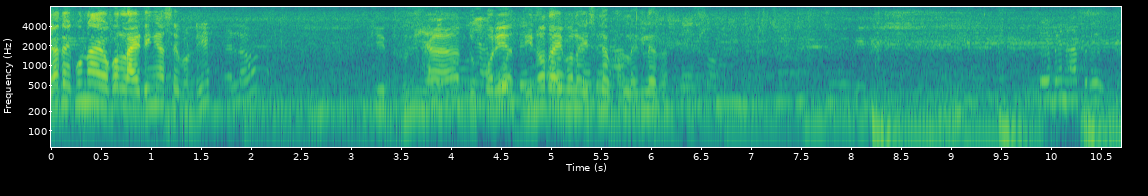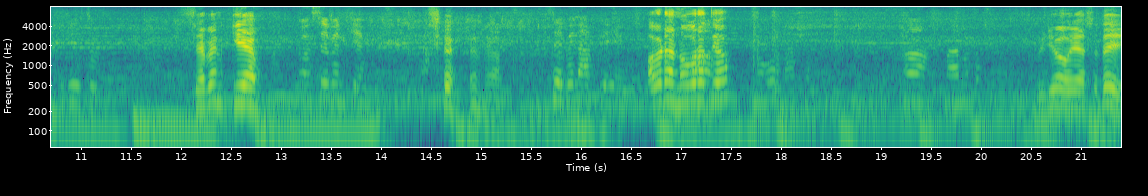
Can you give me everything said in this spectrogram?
ইয়াত একো নাই অকল লাইটিং আছে ভণ্টি। কি ধুনীয়া দুপৰীয়া দিনত আহিব লাগিছিলে ভালো লাগিলে seven K M seven K M seven এটা নগৰত ভিডিঅ' হৈ আছে দেই।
